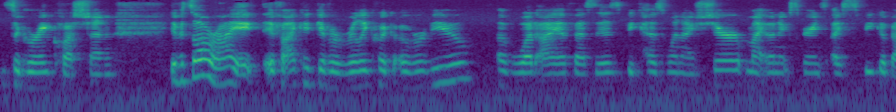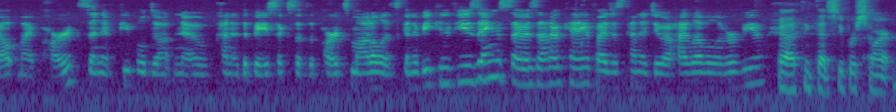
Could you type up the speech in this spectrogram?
it's a great question. If it's all right if i could give a really quick overview of what IFS is because when I share my own experience, I speak about my parts. And if people don't know kind of the basics of the parts model, it's going to be confusing. So is that okay if I just kind of do a high level overview? Yeah, I think that's super smart.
